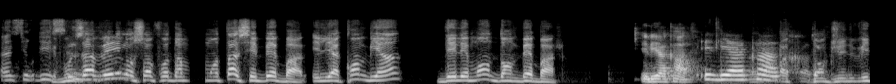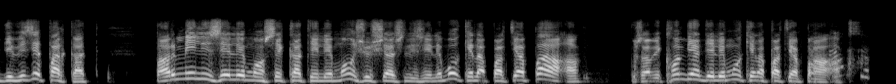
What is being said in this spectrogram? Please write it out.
1 sur 10. Vous avez l'ensemble fondamental, c'est B bar. Il y a combien d'éléments dans B bar Il y a 4. Il y a 4. Donc, je vais diviser par 4. Parmi les éléments, ces quatre éléments, je cherche les éléments qui n'appartiennent pas à A. Vous savez combien d'éléments qui n'appartiennent pas à A? 1 sur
